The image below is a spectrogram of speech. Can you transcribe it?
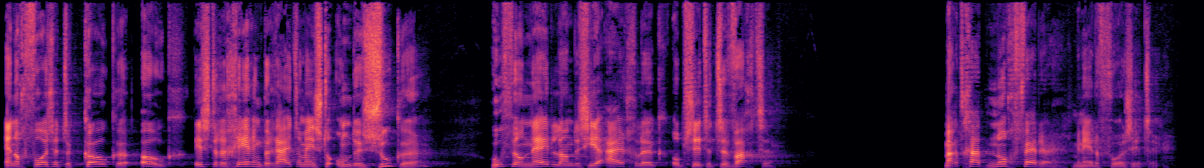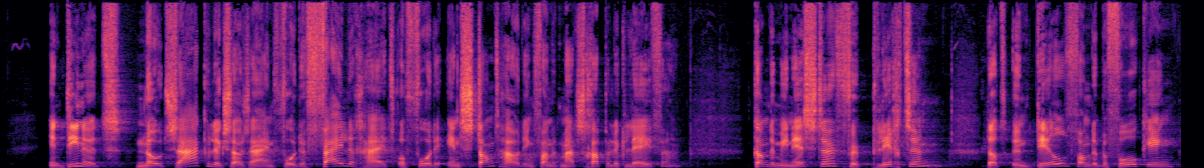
en nog voor ze te koken ook. Is de regering bereid om eens te onderzoeken hoeveel Nederlanders hier eigenlijk op zitten te wachten? Maar het gaat nog verder, meneer de voorzitter. Indien het noodzakelijk zou zijn voor de veiligheid of voor de instandhouding van het maatschappelijk leven, kan de minister verplichten dat een deel van de bevolking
